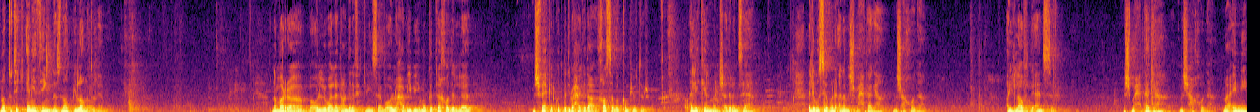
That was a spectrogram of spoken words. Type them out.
not to take anything does not belong to them. أنا مرة بقول لولد عندنا في الكنيسة بقول له حبيبي ممكن تاخد ال مش فاكر كنت بديله حاجة كده خاصة بالكمبيوتر قال لي كلمة مش قادر أنساها قال لي بص يا ابونا أنا مش محتاجها مش هاخدها I love the answer مش محتاجها مش هاخدها مع إني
